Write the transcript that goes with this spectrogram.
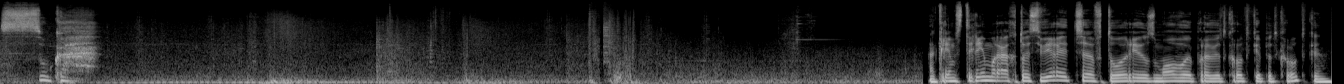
Сука. А крім стрімера, хтось вірить в теорію змови про відкрутки-підкрутки?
